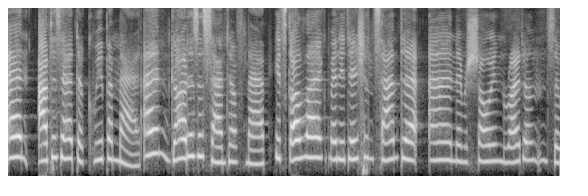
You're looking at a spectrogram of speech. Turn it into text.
And after that, equip a map. And God is the center of map. It's got like meditation center and I'm showing right on the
